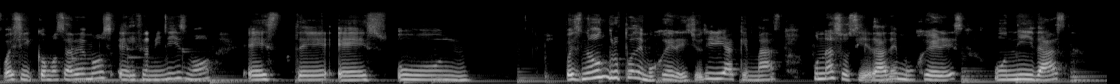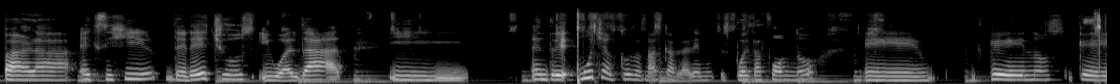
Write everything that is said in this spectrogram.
pues sí, como sabemos, el feminismo este, es un, pues no un grupo de mujeres, yo diría que más una sociedad de mujeres unidas para exigir derechos, igualdad y entre muchas cosas más que hablaremos después a fondo, eh, que nos, que,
